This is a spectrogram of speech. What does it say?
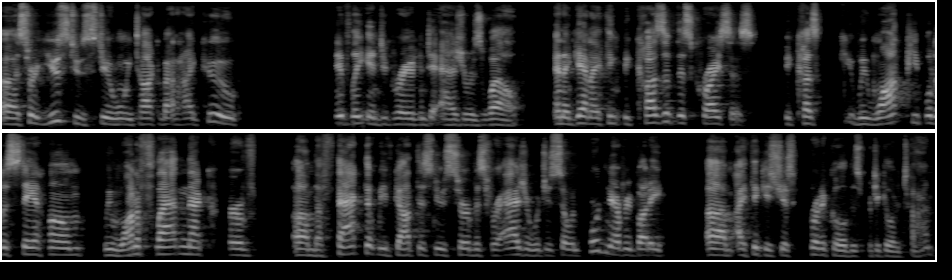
uh, sort of used to, Stu, when we talk about HYCU, natively integrated into Azure as well. And again, I think because of this crisis, because we want people to stay at home, we want to flatten that curve. Um, the fact that we've got this new service for Azure, which is so important to everybody, um, I think is just critical at this particular time.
